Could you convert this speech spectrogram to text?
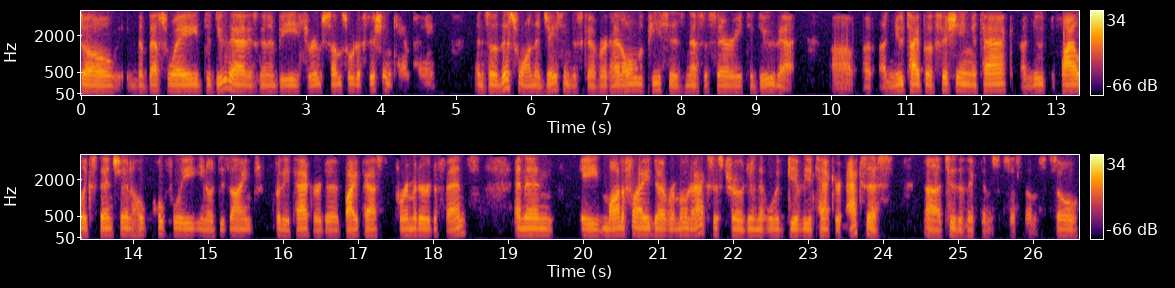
so the best way to do that is going to be through some sort of phishing campaign. And so this one that Jason discovered had all the pieces necessary to do that. Uh, a, a, new type of phishing attack, a new file extension, hope, hopefully, you know, designed for the attacker to bypass perimeter defense, and then a modified uh, remote access Trojan that would give the attacker access uh, to the victim's systems. So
